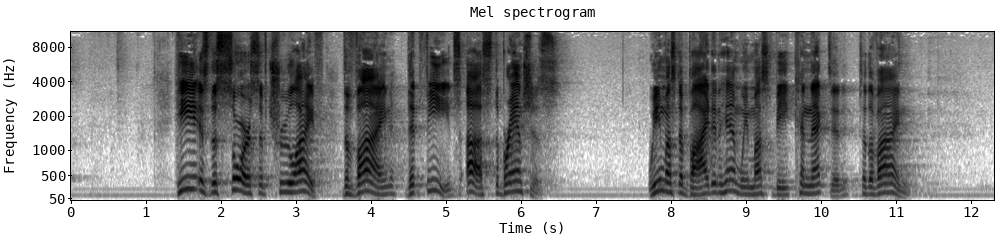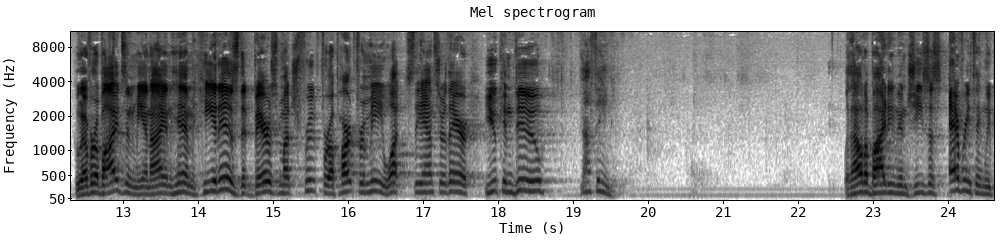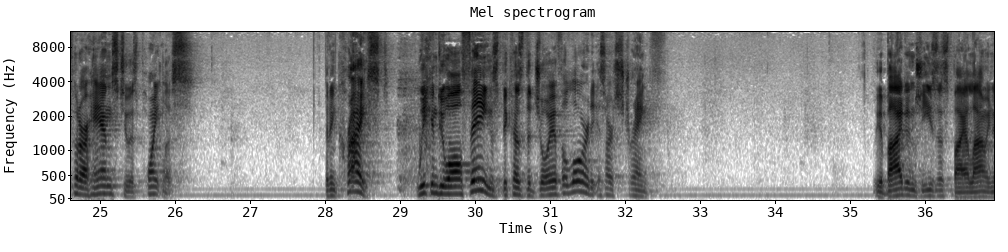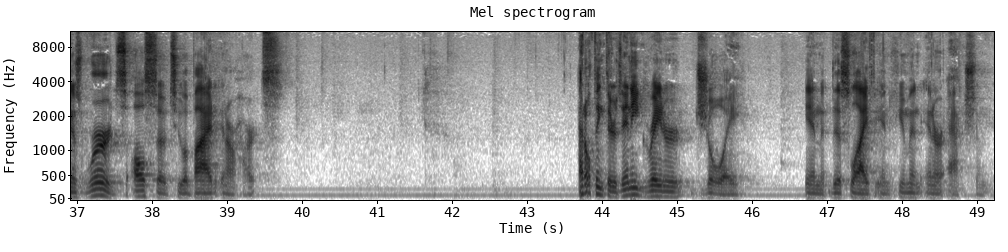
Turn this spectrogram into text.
He is the source of true life, the vine that feeds us, the branches. We must abide in him. We must be connected to the vine. Whoever abides in me and I in him, he it is that bears much fruit, for apart from me, what's the answer there? You can do nothing. Without abiding in Jesus, everything we put our hands to is pointless. But in Christ, we can do all things because the joy of the Lord is our strength. We abide in Jesus by allowing his words also to abide in our hearts. I don't think there's any greater joy in this life in human interaction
